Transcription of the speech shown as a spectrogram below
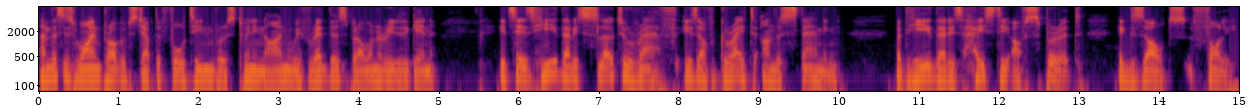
And this is why in Proverbs chapter 14, verse 29, we've read this, but I want to read it again. It says, He that is slow to wrath is of great understanding, but he that is hasty of spirit exalts folly.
